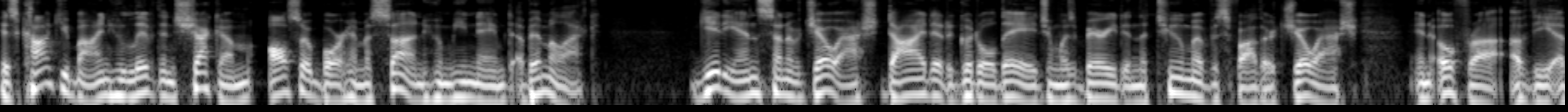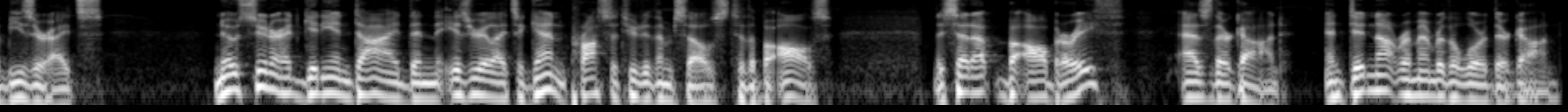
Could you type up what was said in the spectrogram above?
His concubine, who lived in Shechem, also bore him a son, whom he named Abimelech. Gideon, son of Joash, died at a good old age and was buried in the tomb of his father Joash in Ophrah of the Abiezrites. No sooner had Gideon died than the Israelites again prostituted themselves to the Baals. They set up Baal Berith as their god, and did not remember the Lord their God,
